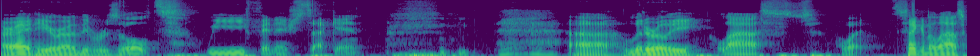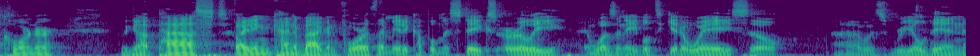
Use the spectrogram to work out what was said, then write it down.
All right, here are the results. We finished second. uh, literally last, what, second to last corner. We got past, fighting kind of back and forth. I made a couple mistakes early and wasn't able to get away, so I was reeled in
